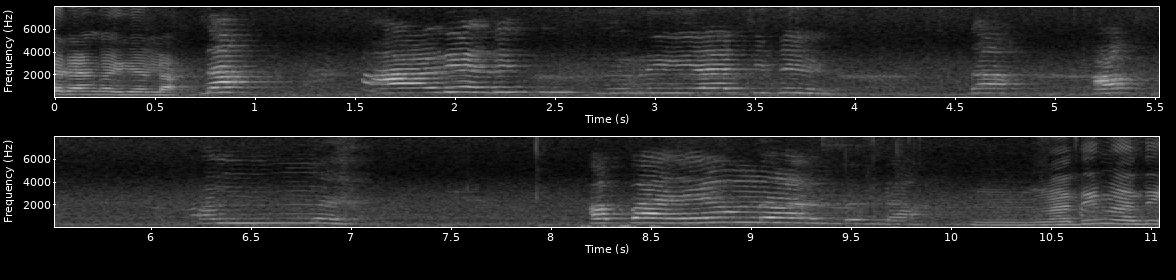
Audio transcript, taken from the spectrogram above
കാണുന്നുണ്ടോ കഴിയല്ല. മതി മതി.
